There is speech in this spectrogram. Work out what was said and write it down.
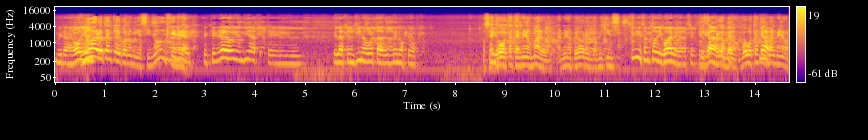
Mira, hoy No en- hablo tanto de economía, sino en no, general. En general, hoy en día, el, el argentino vota al menos peor. O sea, que vos votaste al menos malo, al menos peor en 2015. Sí, son todos iguales. Perdón, perdón, vos votaste al mal menor.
